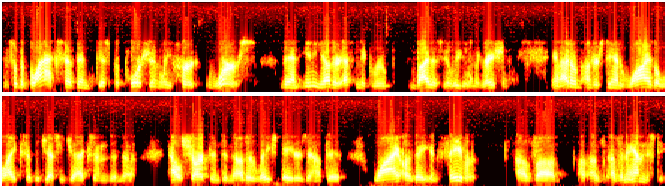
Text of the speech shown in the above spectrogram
And so the blacks have been disproportionately hurt worse than any other ethnic group by this illegal immigration. And I don't understand why the likes of the Jesse Jacksons and the Al Sharptons and the other race baiters out there, why are they in favor of, uh, of, of an amnesty?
